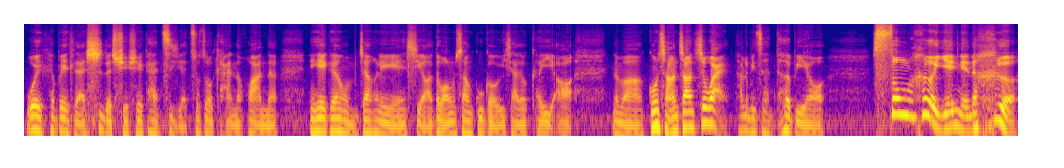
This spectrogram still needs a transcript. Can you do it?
我也可不可以来试着学学看，自己来做做看的话呢？你可以跟我们张鹤林联系啊，在网络上 Google 一下都可以啊。那么工厂张之外，他的名字很特别哦，松鹤延年的鹤，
